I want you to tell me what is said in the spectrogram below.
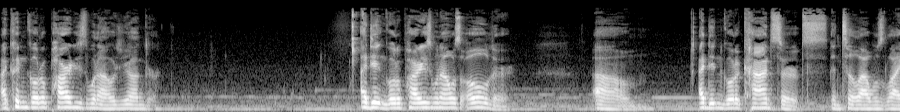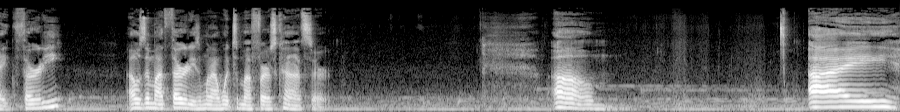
I couldn't go to parties when I was younger. I didn't go to parties when I was older. Um, I didn't go to concerts until I was like 30. I was in my 30s when I went to my first concert. Um, I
